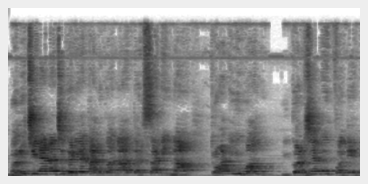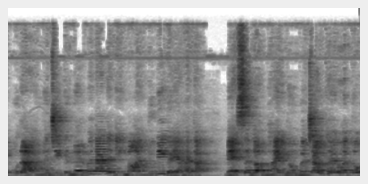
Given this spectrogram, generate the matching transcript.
ભરૂચ જિલ્લાના ઝઘડિયા તાલુકાના તરસાડીના ત્રણ યુવાન કરજણ ફતેપુરા નજીક નર્મદા નદીમાં ડૂબી ગયા હતા. બે સગા ભાઈનો બચાવ થયો હતો,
